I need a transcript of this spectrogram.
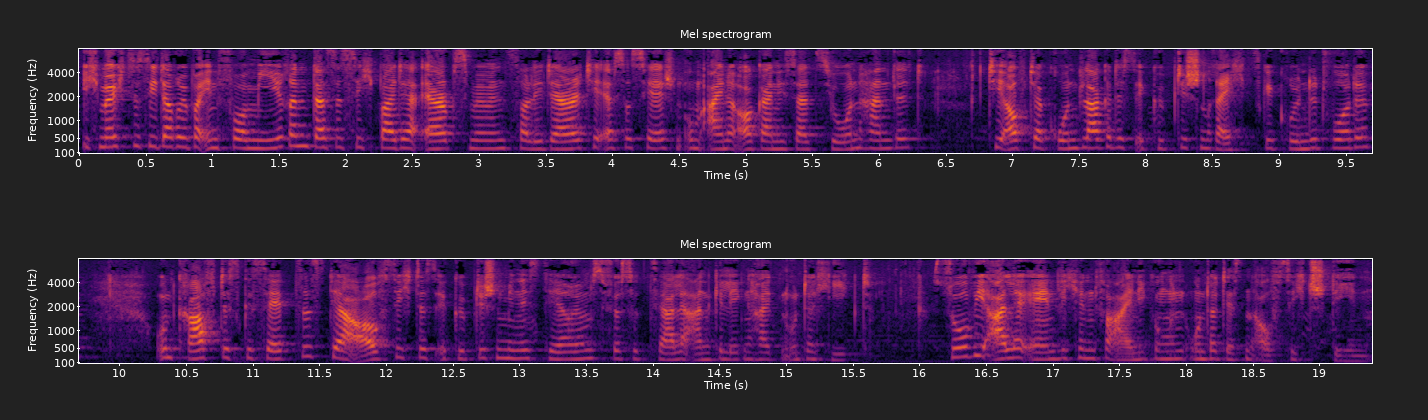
Ich möchte Sie darüber informieren, dass es sich bei der Arab Women's Solidarity Association um eine Organisation handelt, die auf der Grundlage des ägyptischen Rechts gegründet wurde und Kraft des Gesetzes der Aufsicht des ägyptischen Ministeriums für soziale Angelegenheiten unterliegt, so wie alle ähnlichen Vereinigungen unter dessen Aufsicht stehen.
